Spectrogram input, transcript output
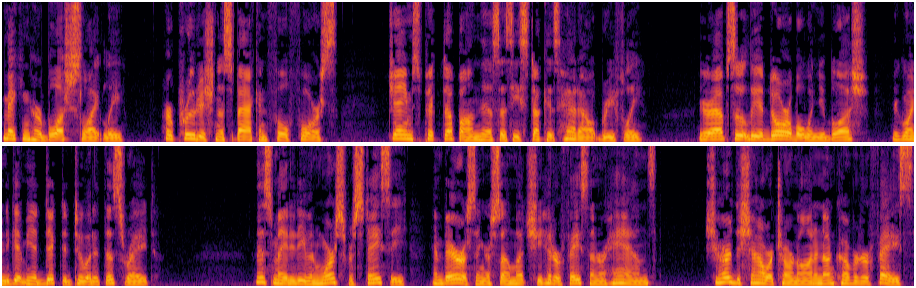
making her blush slightly, her prudishness back in full force. James picked up on this as he stuck his head out briefly. "You're absolutely adorable when you blush. You're going to get me addicted to it at this rate." This made it even worse for Stacy, embarrassing her so much she hid her face in her hands. She heard the shower turn on and uncovered her face,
